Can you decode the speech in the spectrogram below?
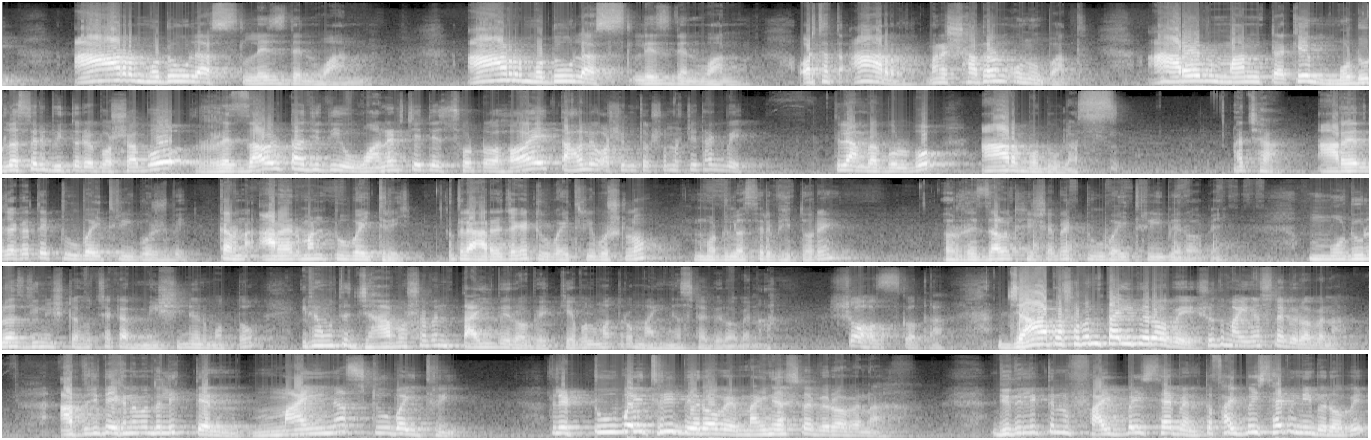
R modulus less than one R modulus less than one অর্থাৎ আর মানে সাধারণ অনুপাত আর এর মানটাকে মডুলাসের ভিতরে বসাবো, রেজাল্টটা যদি ওয়ানের চাইতে ছোট হয়, তাহলে অসীমতক সমষ্টি থাকবে। তাহলে আমরা বলব আর মডুলাস আচ্ছা আর এর জায়গাতে টু বাই থ্রি বসবে। কারণ আর এর মান টু বাই থ্রি তাহলে আর এর জায়গায় টু বাই থ্রি বসল মডুলাসের ভিতরে রেজাল্ট হিসেবে টু বাই থ্রি বেরোবে। মডুলাস জিনিসটা হচ্ছে একটা মেশিনের মতো, এটার মধ্যে যা বসাবেন তাই বেরোবে, কেবলমাত্র মাইনাসটা বেরোবে না। সহজ কথা। যা বসাবেন তাই বেরোবে, শুধু মাইনাসটা বেরোবে না। আপনি যদি এখানের মধ্যে লিখতেন মাইনাস টু বাই থ্রি তাহলে টু বাই থ্রি বেরোবে মাইনাসটা বেরোবে না। যদি লিখতেন ফাইভ বাই সেভেন তো ফাইভ বাই সেভেনই বেরোবে।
